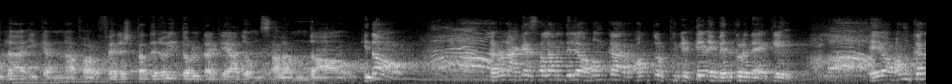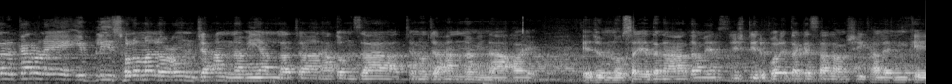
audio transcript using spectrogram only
উলাইকান নাফার। ফেরেশতাদের ওই দলটাকে আদম সালাম দাও। কি দাও? কারণ আগে সালাম দিলে অহংকার অন্তর থেকে টেনে বের করে দেয় কে? এই অহংকারের কারণে ইবলিস হলো মালউন জাহান্নামী। আল্লাহ চান আদম জাত যেন জাহান্নামী না হয়। এজন্য সাইয়েদানা আদমের সৃষ্টির পরে তাকে সালাম শিখালেন কে?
